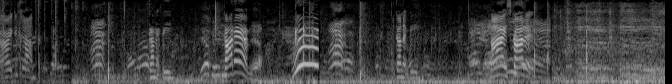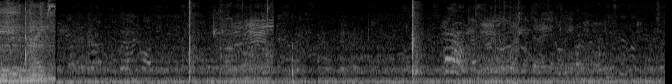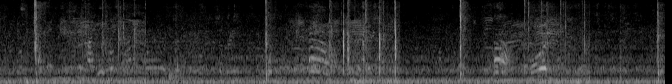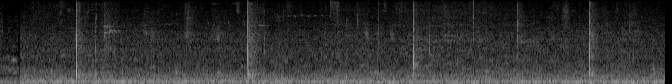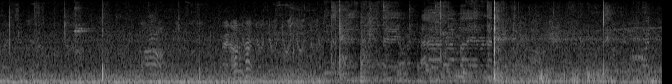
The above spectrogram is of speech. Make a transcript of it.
All right, good job. Gun it, B. Got him! Yeah. Woo! Gun it, B. Oh, nice, got it.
